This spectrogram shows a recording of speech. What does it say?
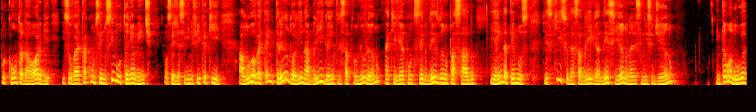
por conta da orbe, isso vai estar acontecendo simultaneamente, ou seja, significa que a Lua vai estar entrando ali na briga entre Saturno e Urano, né, que vem acontecendo desde o ano passado e ainda temos resquício dessa briga nesse ano, né, nesse início de ano. Então a Lua,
